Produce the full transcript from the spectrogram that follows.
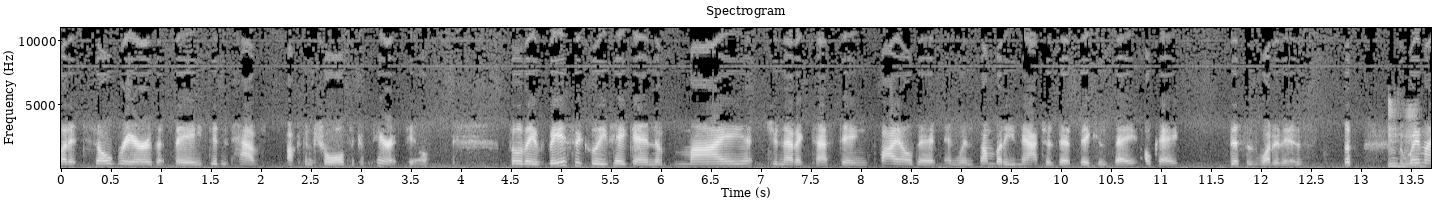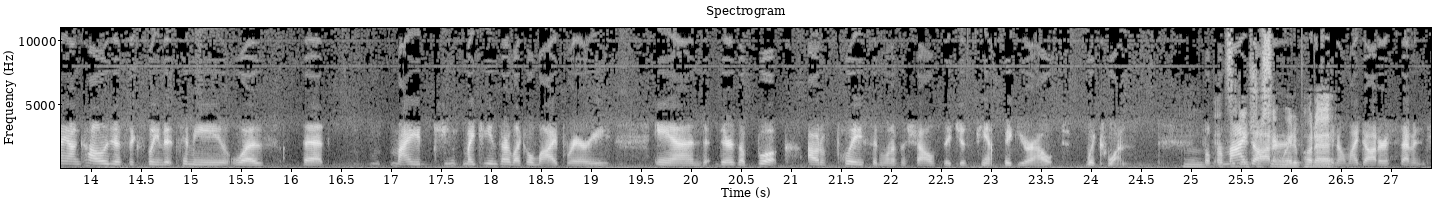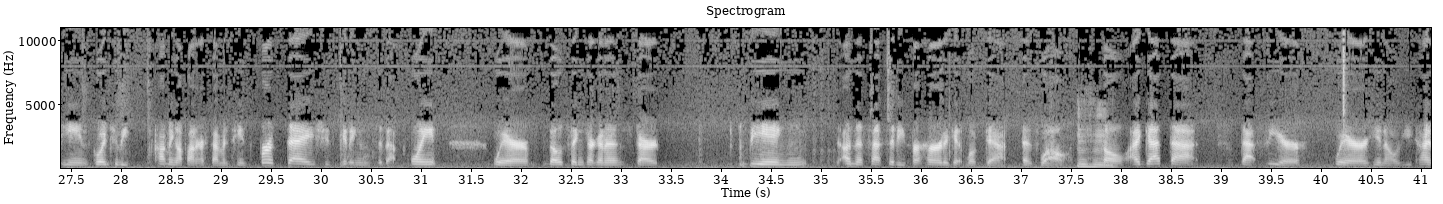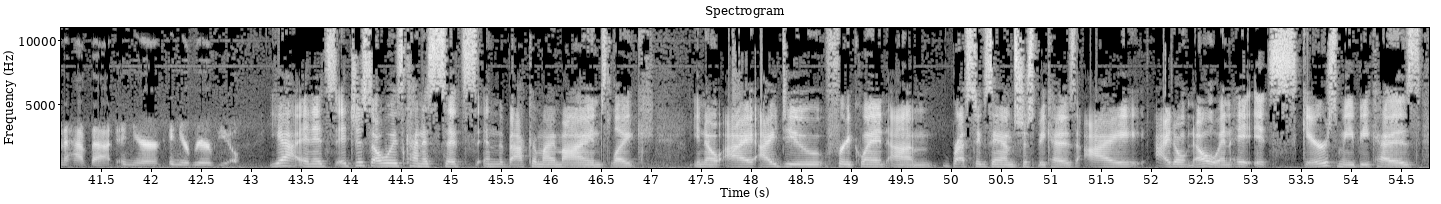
but it's so rare that they didn't have a control to compare it to. So they've basically taken my genetic testing, filed it, and when somebody matches it, they can say, okay, this is what it is. Mm-hmm. The way my oncologist explained it to me was that my my genes are like a library, and there's a book out of place in one of the shelves. They just can't figure out which one. Hmm. So for That's my daughter, way to put it. you know, my daughter is 17, going to be coming up on her 17th birthday. She's getting to that point where those things are going to start being a necessity for her to get looked at as well. Mhm. So I get that that fear where you know you kind of have that in your in your rear view. Yeah, and it's it just always kind of sits in the back of my mind like you know I, I do frequent um, breast exams just because I I don't know. And it, it scares me because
